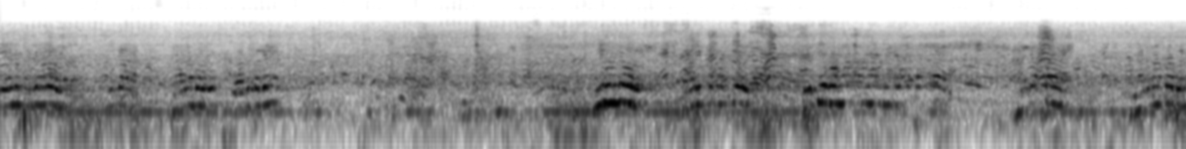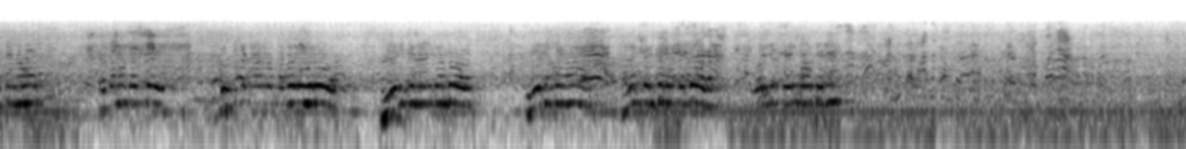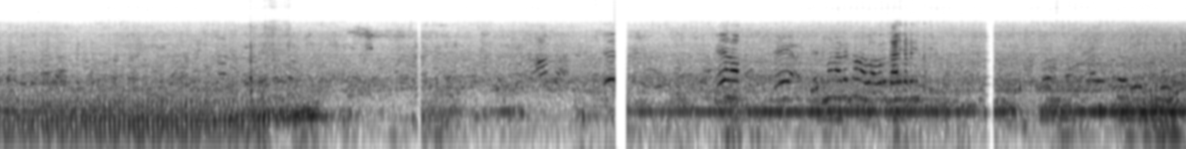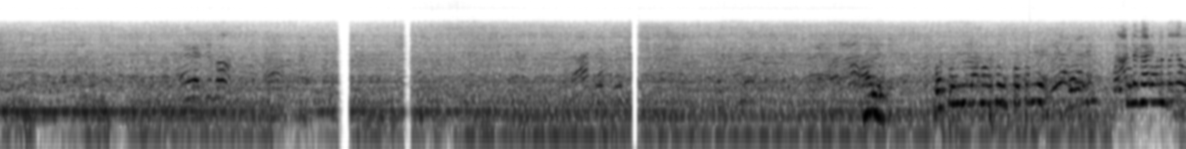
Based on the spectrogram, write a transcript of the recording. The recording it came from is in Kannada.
ಎರಡು ಪಂದ್ಯಗಳು ಈಗ ಪ್ರಾರಂಭವಾಗುತ್ತವೆ ಈ ಒಂದು ಕಾರ್ಯಕ್ರಮಕ್ಕೆ ತೃತೀಯ ಬಹುಮಾನವನ್ನು ನೀಡಿರತಕ್ಕಂಥ ನಗಮಂತ ಬಂಟಣ್ಣವರ್ ಪ್ರಥಮ ಗುತ್ತಿಗೆದಾರರ ಕಲ್ಲೂರಿ ಇವರು ನೀಡಿಕೊಂಡು ವೇದಿಕೆಯನ್ನು ಅಲಂಕರಿಸಬೇಕೆಂದು ಅವರಲ್ಲಿ ಕೇಳಿಕೊಳ್ತೇನೆ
